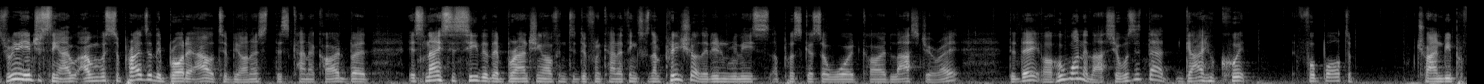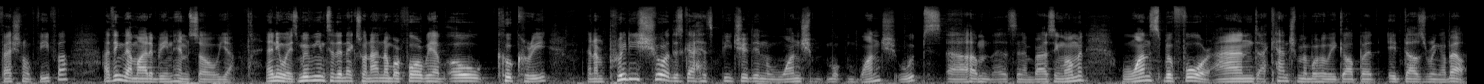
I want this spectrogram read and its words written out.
it's really interesting. I, I was surprised that they brought it out, to be honest, this kind of card. But it's nice to see that they're branching off into different kind of things. Because I'm pretty sure they didn't release a Puskas Award card last year, right? Did they? Oh, who won it last year? Was it that guy who quit football to try and be professional FIFA? I think that might have been him. So yeah. Anyways, moving into the next one. At number four, we have O Kukri and I'm pretty sure this guy has featured in once, once, whoops, um, that's an embarrassing moment, once before, and I can't remember who he got, but it does ring a bell.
